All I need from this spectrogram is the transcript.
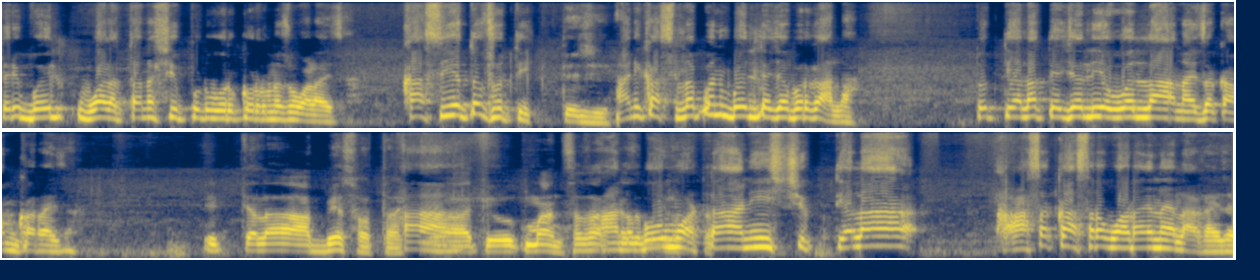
तरी बैल वळताना शिपूट वर करूनच वळायचा. खासियतच होती. त्याची. आणि कसला पण बैल त्याच्यावर घाला तो त्याला त्याच्या लेवलला आणायचं काम करायचा. एक त्याला अभ्यास होता हा. किंवा तो एक माणसासारखा अनुभव. मोठा आणि शिक त्याला असा कासरा वाढाय नाही लागायचा.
